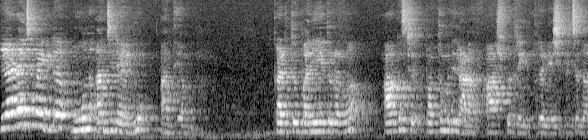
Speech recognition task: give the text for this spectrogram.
വ്യാഴാഴ്ച വൈകിട്ട് മൂന്ന് അഞ്ചിനായിരുന്നു അന്ത്യം. കടുത്തു പനിയെ തുടർന്ന് ആഗസ്റ്റ് പത്തൊമ്പതിനാണ് ആശുപത്രിയിൽ പ്രവേശിപ്പിച്ചത്.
